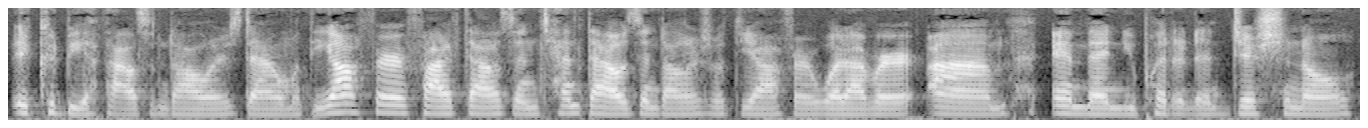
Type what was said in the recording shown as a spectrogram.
it could be a thousand dollars down with the offer, five thousand, ten thousand dollars with the offer, whatever. Um, and then you put an additional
